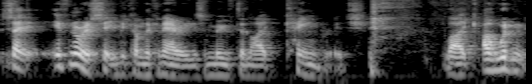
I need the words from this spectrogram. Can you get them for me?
say if Norwich City become the Canaries and move to like Cambridge, like I wouldn't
